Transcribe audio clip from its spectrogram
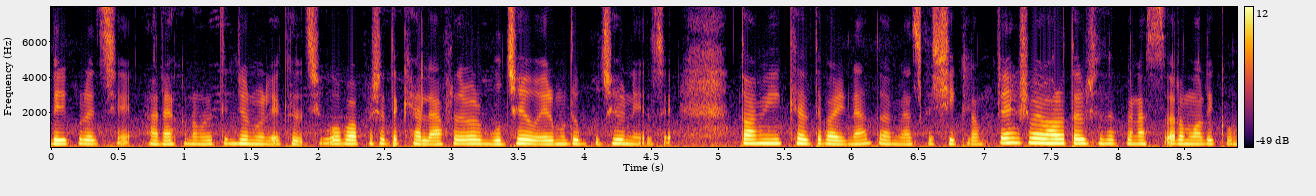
বের করেছে। আর এখন আমরা তিনজন মিলে খেলছি। ও বাবার সাথে খেলে আপনার আবার বুঝেও, এর মধ্যে বুঝেও নিয়েছে। তো আমি খেলতে পারি না, তো আমি আজকে শিখলাম। যাই হোক, সবাই ভালো থাকবেন। আসসালামু আলাইকুম।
